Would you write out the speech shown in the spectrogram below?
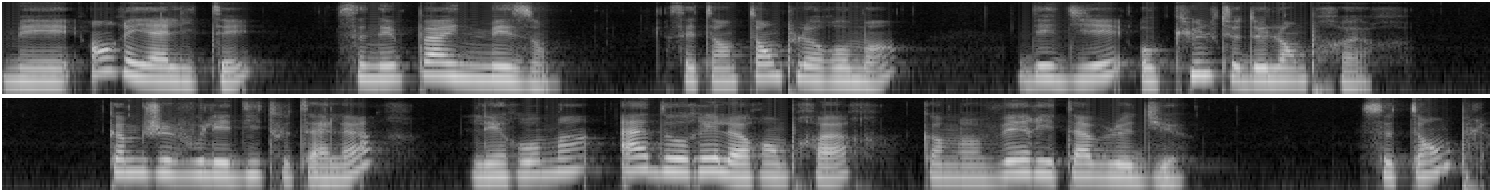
mais en réalité, ce n'est pas une maison, c'est un temple romain dédié au culte de l'empereur. Comme je vous l'ai dit tout à l'heure, les Romains adoraient leur empereur comme un véritable dieu. Ce temple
